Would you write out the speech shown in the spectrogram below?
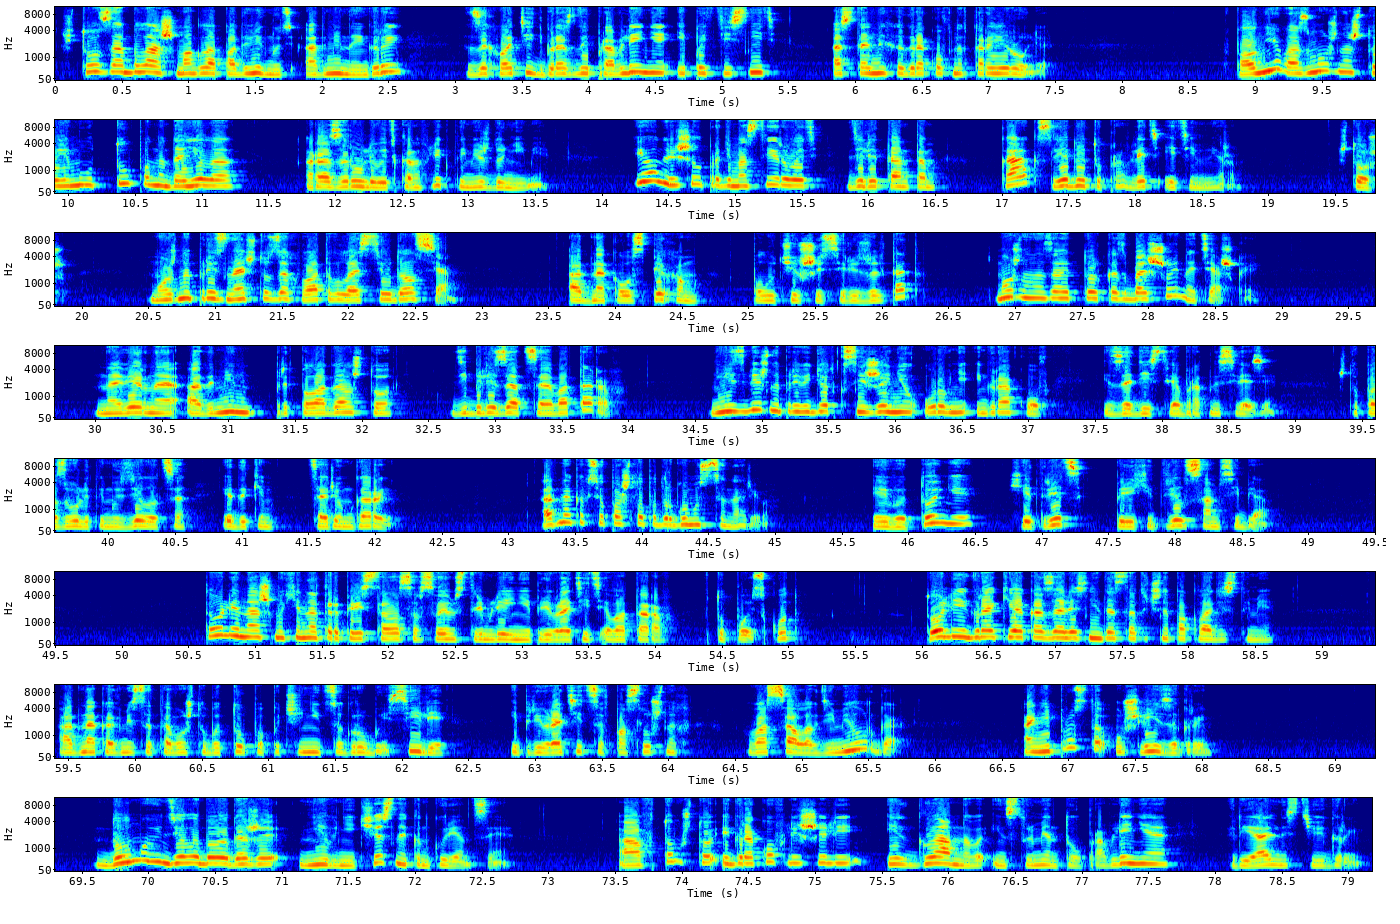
Что за блажь могла подвигнуть админа игры захватить бразды правления и потеснить остальных игроков на вторые роли? Вполне возможно, что ему тупо надоело разруливать конфликты между ними, и он решил продемонстрировать дилетантам как следует управлять этим миром. Что ж, можно признать, что захват власти удался. Однако успехом получившийся результат можно назвать только с большой натяжкой. Наверное, админ предполагал, что дебилизация аватаров неизбежно приведет к снижению уровня игроков из-за действия обратной связи, что позволит ему сделаться эдаким царем горы. Однако все пошло по другому сценарию. И в итоге хитрец перехитрил сам себя. То ли наш махинатор перестался в своем стремлении превратить аватаров в тупой скот, то ли игроки оказались недостаточно покладистыми. Однако вместо того, чтобы тупо подчиниться грубой силе и превратиться в послушных вассалов Демиурга, они просто ушли из игры. Думаю, дело было даже не в нечестной конкуренции – а в том, что игроков лишили их главного инструмента управления реальностью игры.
